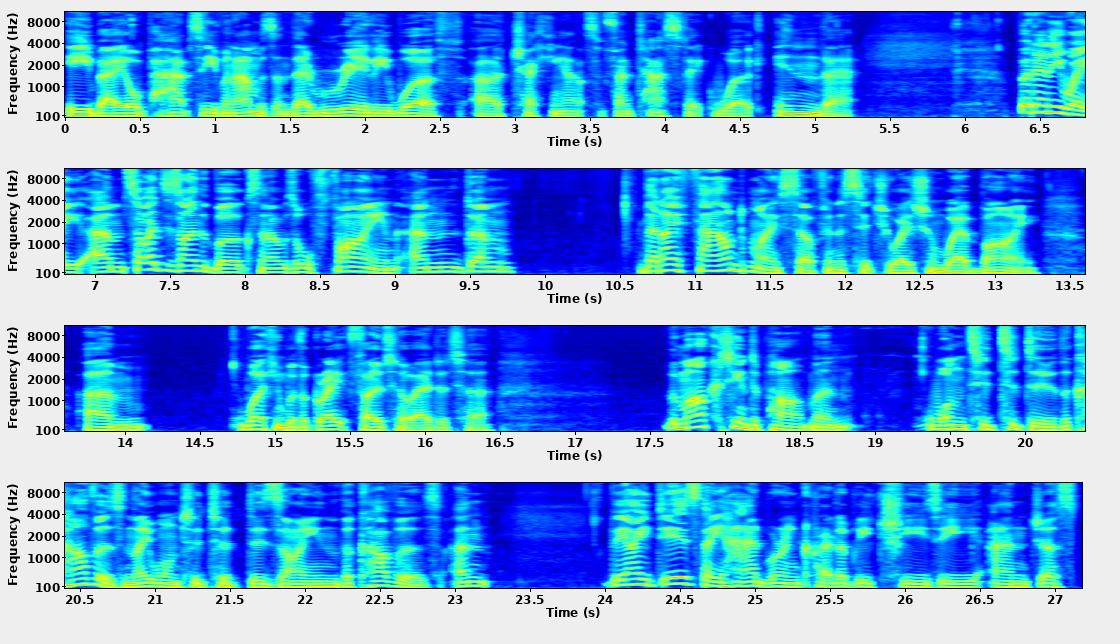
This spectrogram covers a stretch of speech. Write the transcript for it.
eBay or perhaps even Amazon. They're really worth uh, checking out. Some fantastic work in there. But anyway, um, so I designed the books and that was all fine. And um, then I found myself in a situation whereby, um, working with a great photo editor, the marketing department wanted to do the covers and they wanted to design the covers. And the ideas they had were incredibly cheesy and just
